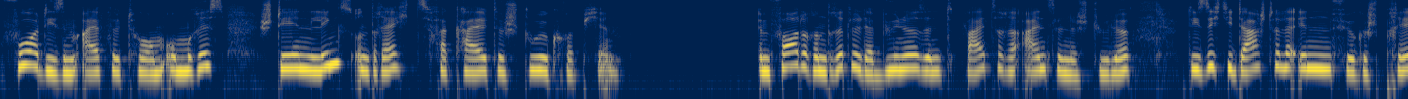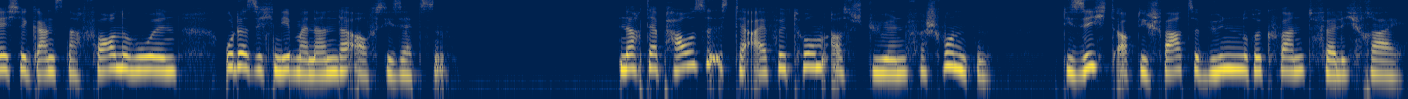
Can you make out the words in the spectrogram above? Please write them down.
Vor diesem Eiffelturmumriss stehen links und rechts verkeilte Stuhlgrüppchen. Im vorderen Drittel der Bühne sind weitere einzelne Stühle, die sich die DarstellerInnen für Gespräche ganz nach vorne holen oder sich nebeneinander auf sie setzen. Nach der Pause ist der Eiffelturm aus Stühlen verschwunden – die Sicht auf die schwarze Bühnenrückwand völlig frei.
